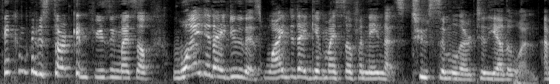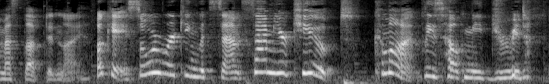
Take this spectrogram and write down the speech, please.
think I'm gonna start confusing myself. Why did I do this? Why did I give myself a name that's too similar to the other one? I messed up, didn't I? Okay, so we're working with Sam. Sam, you're cute. Come on, please help me, Druid.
